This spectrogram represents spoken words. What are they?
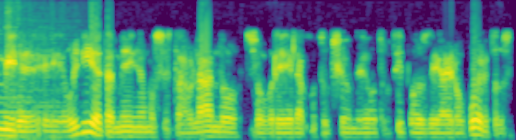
Mire, eh, hoy día también hemos estado hablando sobre la construcción de otros tipos de aeropuertos.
